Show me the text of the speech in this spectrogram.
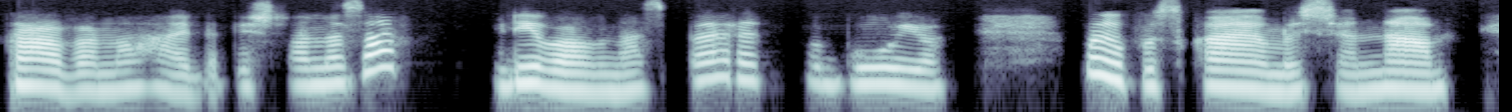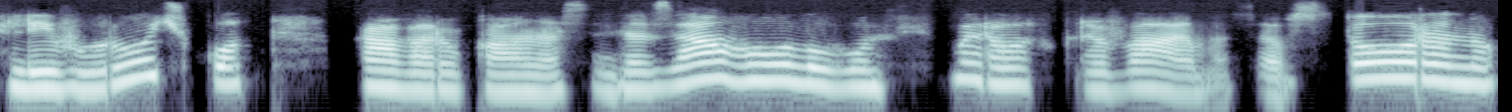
права нога йде пішла назад, ліва у нас перед собою. Ми опускаємося на ліву ручку, права рука у нас йде за голову, ми розкриваємося в сторону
